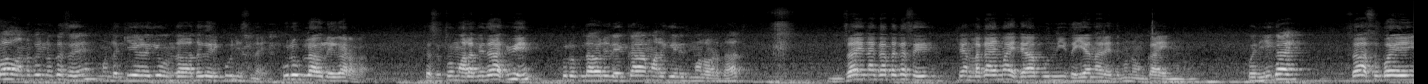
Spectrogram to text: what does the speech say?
भावानं बहिणं कसं आहे म्हणलं केळं घेऊन जावं आता घरी कोणीच नाही. कुलूप लावले घराला. तसं तुम्हाला मी दाखवीन. कुलूप लावलेले का आम्हाला गेलेत मला वाटतं आज. जाई ना का आता कसं आहे त्यांना काय माहिती आहे आपण इथं येणार आहेत म्हणून काय म्हणून. पण ही काय सासूबाई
